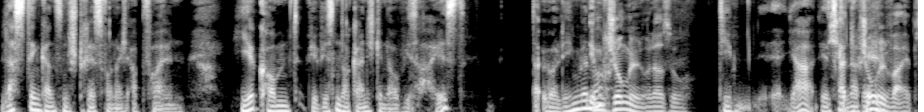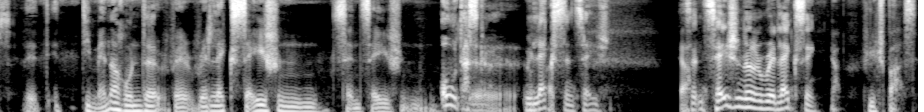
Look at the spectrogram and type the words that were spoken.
lasst den ganzen Stress von euch abfallen. Hier kommt, wir wissen noch gar nicht genau, wie es heißt. Da überlegen wir Im noch. Dschungel oder so. Die, äh, ja, jetzt Ich hatte. Dschungel-Vibes. Die, die Männerrunde Re Relaxation Sensation. Oh, das geil. Relax Sensation. Ja. Sensational Relaxing. Ja, viel Spaß.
